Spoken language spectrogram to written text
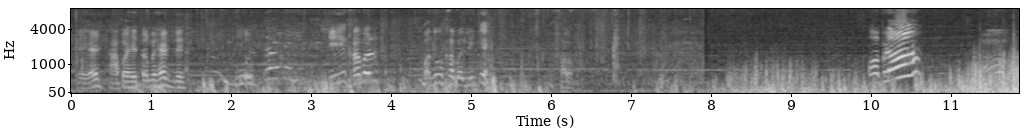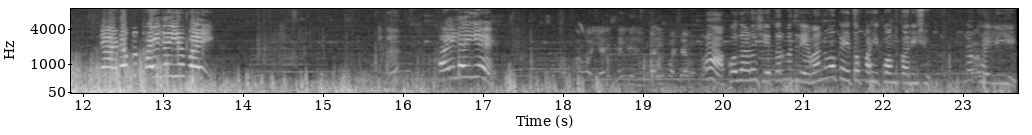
એ હેડ આપણે હેતરમાં હેડ દે. એ ખબર બધું ખબર લીકે હાલો. ઓબળો લેડો કે ખાઈ લઈએ ભાઈ. ખાઈ લઈએ. આખો દાડો ખેતરમાં જ રહેવાનું કે એ તો પછી કોમ કરીશું. એટલે ખાઈ લઈએ.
